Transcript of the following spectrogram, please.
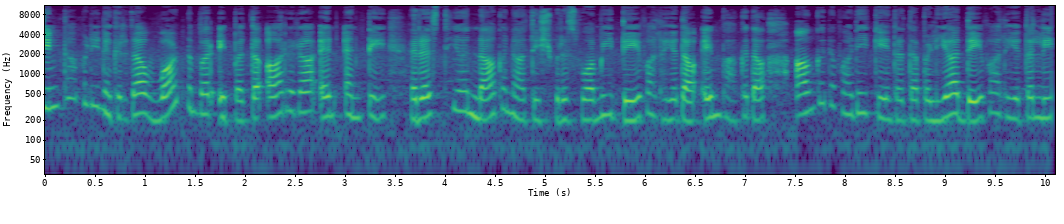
ಚಿಂತಾಮಣಿ ನಗರದ ವಾರ್ಡ್ ನಂಬರ್ ಇಪ್ಪತ್ತ ಆರರ ಎನ್ಎನ್ಟಿ ರಸ್ತೆಯ ನಾಗನಾಥೇಶ್ವರ ಸ್ವಾಮಿ ದೇವಾಲಯದ ಎಂಭಾಗದ ಅಂಗನವಾಡಿ ಕೇಂದ್ರದ ಬಳಿಯ ದೇವಾಲಯದಲ್ಲಿ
